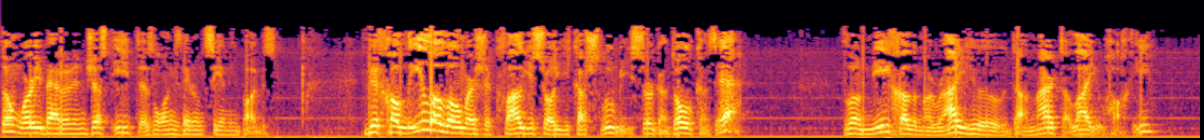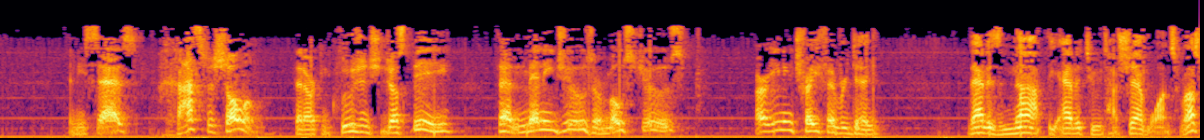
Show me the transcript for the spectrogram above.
don't worry about it and just eat as long as they don't see any bugs. And he says, Chas v'sholom, that our conclusion should just be that many Jews, or most Jews, are eating treif every day. That is not the attitude Hashem wants from us.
